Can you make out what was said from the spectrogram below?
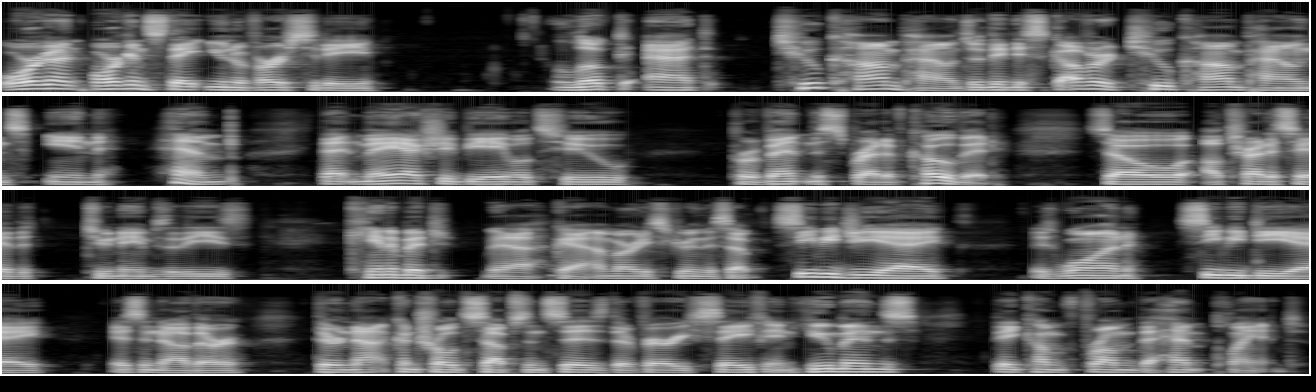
Oregon Oregon State University looked at two compounds, or they discovered two compounds in hemp that may actually be able to prevent the spread of COVID. So I'll try to say the two names of these. Cannabis. Yeah, okay, I'm already screwing this up. CBGA is one, CBDA is another. They're not controlled substances. They're very safe in humans. They come from the hemp plant.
